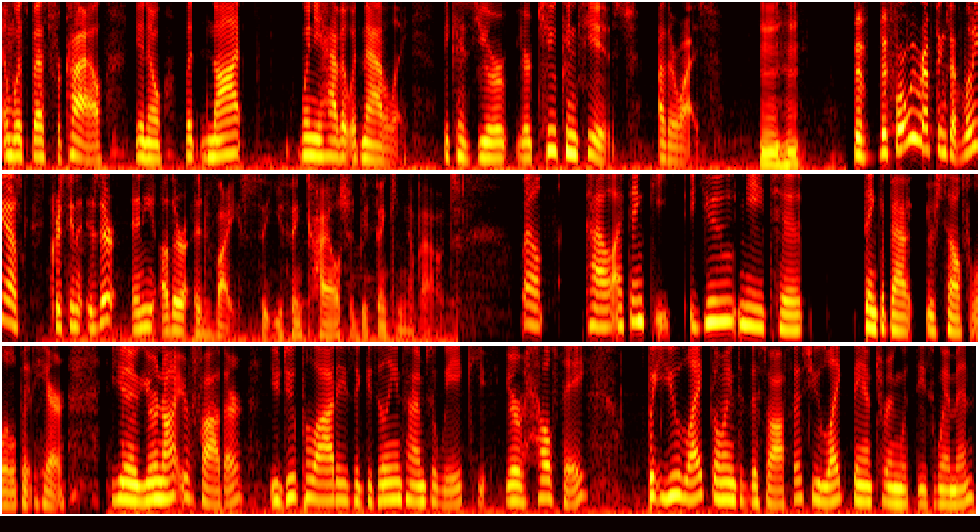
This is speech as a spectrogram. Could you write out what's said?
and what's best for Kyle, you know, but not when you have it with Natalie because you're you're too confused otherwise. Mm-hmm. Be- before we wrap things up, let me ask Christina: Is there any other advice that you think Kyle should be thinking about? Well, Kyle, I think you need to think about yourself a little bit here. You know, you're not your father. You do Pilates a gazillion times a week. You're healthy, but you like going to this office. You like bantering with these women.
